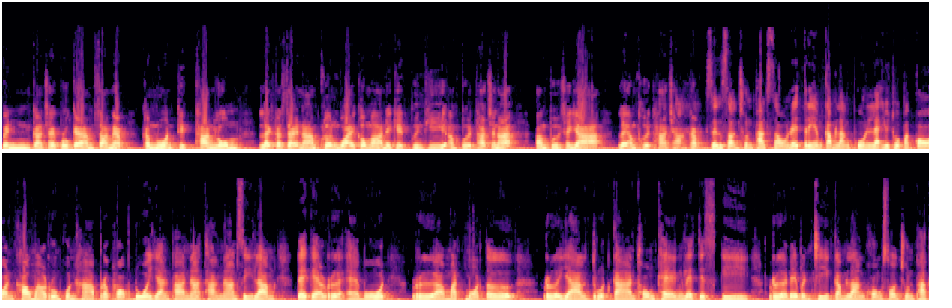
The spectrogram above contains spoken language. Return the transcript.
เป็นการใช้โปรแกรม s a m a p คำนวณทิศทางลม และกระแสน้ำเคลื่อนไหวเข้ามาในเขตพื้นที่อำเภอท่าชนะ อำเภอชยา และอำเภอท่าฉางครับ ซึ่งสอนชนภาค 2 ได้เตรียมกำลังพลและยุทธปกรณ์เข้ามาร่วมค้นหาประกอบด้วยยานพาหนะทางน้ำสีลำ ได้แก่เรือแอร์โบ๊ทเรือมัดมอเตอร์ เรือยางตรวจการท้องแข็งและเจ็ตสกี เรือในบัญชีกำลังของสอนชนภาค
